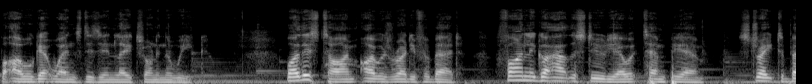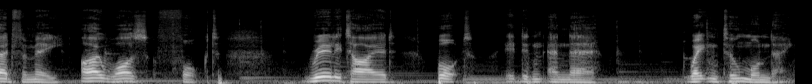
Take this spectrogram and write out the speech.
but I will get Wednesdays in later on in the week. By this time, I was ready for bed. Finally got out the studio at 10 pm. Straight to bed for me. I was fucked. Really tired, but it didn't end there. Wait until Monday.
